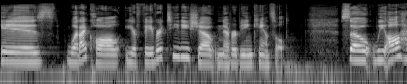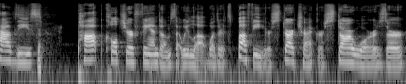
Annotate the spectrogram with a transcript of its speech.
is what I call your favorite TV show never being canceled. So we all have these pop culture fandoms that we love, whether it's Buffy or Star Trek or Star Wars or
